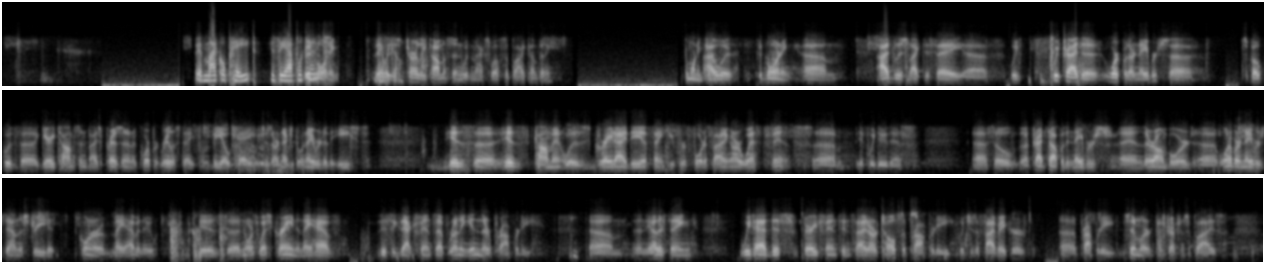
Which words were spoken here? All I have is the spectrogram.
We have Michael Pate is the applicant. Good morning. This There we is go. Charlie Thomason with Maxwell Supply Company. Good morning, I Charlie. would. Good morning. Um, I'd just like to say uh, we've we've tried to work with our neighbors. Uh, spoke with uh, Gary Thompson, Vice President of Corporate Real Estate from BOK, which is our next door neighbor to the east. His uh, his comment was great idea. Thank you for fortifying our west fence. Um, if we do this. Uh, so I tried to talk with the neighbors, and they're on board. Uh, one of our neighbors down the street at the corner of May Avenue is uh, Northwest Crane, and they have this exact fence up running in their property. Um, and the other thing, we've had this very fence inside our Tulsa property, which is a five-acre uh, property, similar construction supplies,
